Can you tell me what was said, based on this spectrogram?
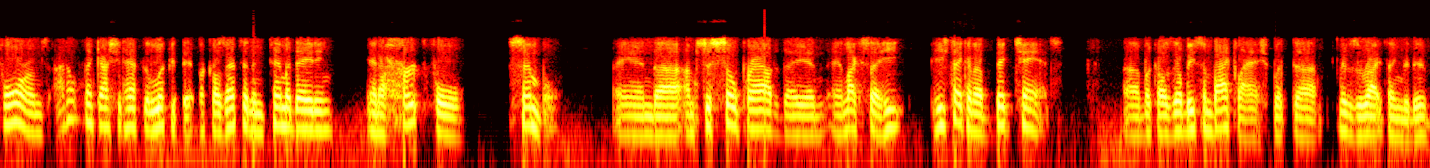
forums, I don't think I should have to look at that because that's an intimidating and a hurtful symbol. And uh, I'm just so proud today. And, and like I say, he he's taken a big chance uh, because there'll be some backlash, but uh, it was the right thing to do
